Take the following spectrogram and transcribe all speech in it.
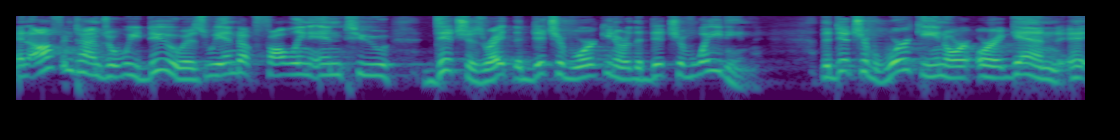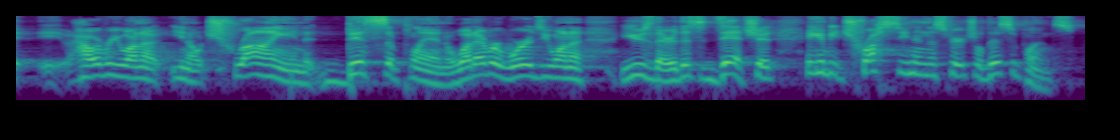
And oftentimes what we do is we end up falling into ditches, right? The ditch of working or the ditch of waiting. The ditch of working, or, or again, it, however you want to, you know, trying, discipline, whatever words you want to use there, this ditch, it, it can be trusting in the spiritual disciplines.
